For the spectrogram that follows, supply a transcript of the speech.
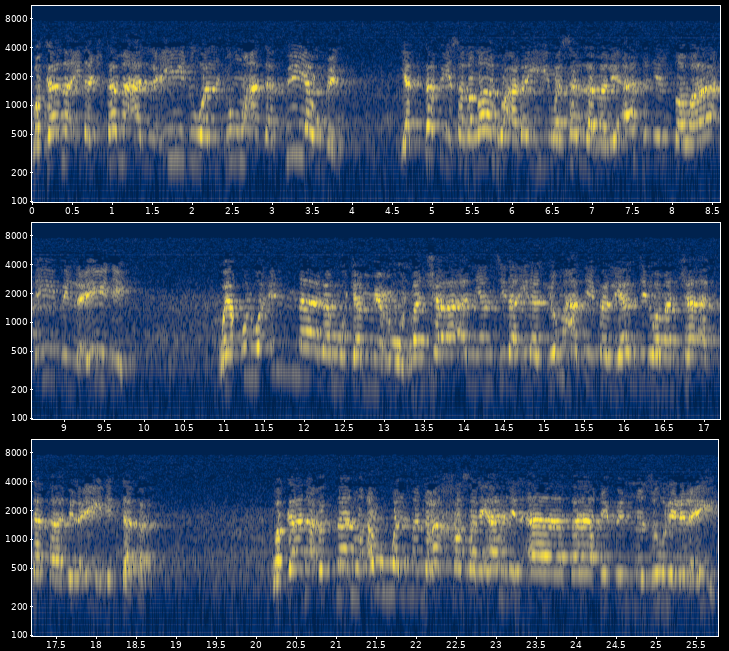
وكان إذا اجتمع العيد والجمعة في يوم يكتفي صلى الله عليه وسلم لأهل الضواحي بالعيد. ويقول وإنا لمجمعون من شاء أن ينزل إلى الجمعة فلينزل ومن شاء اكتفى بالعيد اكتفى. وكان عثمان أول من رخص لأهل الآفاق في النزول للعيد.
